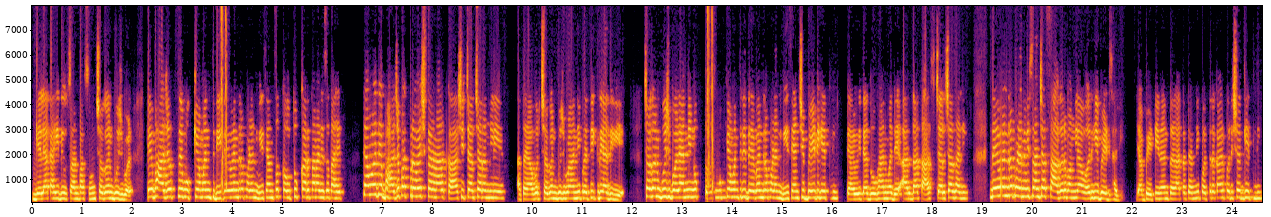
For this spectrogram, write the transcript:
गेल्या काही दिवसांपासून छगन भुजबळ हे भाजपचे मुख्यमंत्री देवेंद्र फडणवीस यांचं कौतुक करताना दिसत आहेत. त्यामुळे ते भाजपात प्रवेश करणार का अशी चर्चा रंगली आहे आता यावर छगन भुजबळांनी प्रतिक्रिया दिली आहे छगन भुजबळ यांनी नुकतंच मुख्यमंत्री देवेंद्र फडणवीस यांची भेट घेतली. त्यावेळी त्या दोघांमध्ये अर्धा तास चर्चा झाली. देवेंद्र फडणवीसांच्या सागर बंगल्यावर ही भेट झाली. या भेटीनंतर आता त्यांनी पत्रकार परिषद घेतली.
